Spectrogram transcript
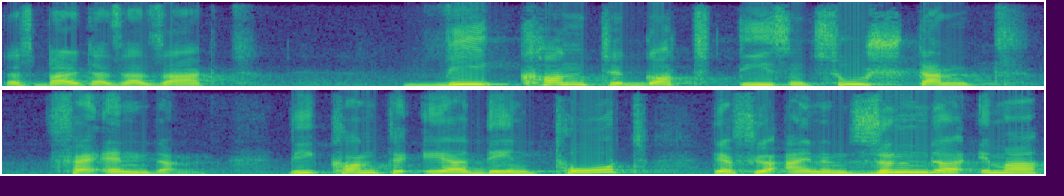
dass Balthasar sagt, wie konnte Gott diesen Zustand verändern? Wie konnte er den Tod, der für einen Sünder immer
